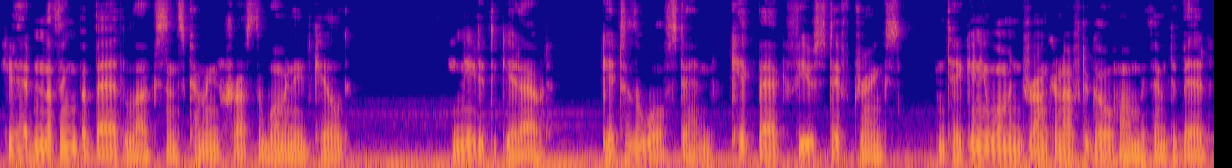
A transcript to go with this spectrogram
He'd had nothing but bad luck since coming across the woman he'd killed. He needed to get out get to the wolf's den, kick back a few stiff drinks, and take any woman drunk enough to go home with him to bed.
